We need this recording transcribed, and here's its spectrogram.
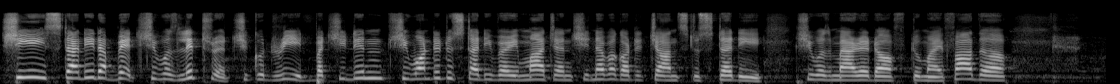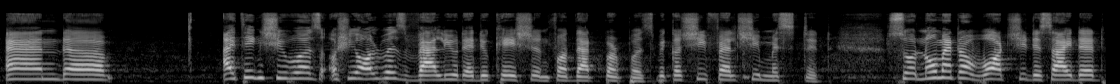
she studied a bit. She was literate. She could read, but she didn't. She wanted to study very much, and she never got a chance to study. She was married off to my father, and. Uh, I think she was, she always valued education for that purpose because she felt she missed it. So no matter what, she decided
